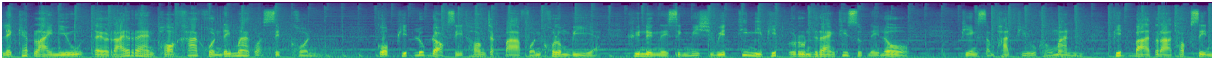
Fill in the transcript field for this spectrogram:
เล็กแค่ปลายนิ้ว แต่ร้ายแรงพอฆ่าคนได้มากกว่า 10 คน กบพิษลูกดอกสีทองจากป่าฝนโคลอมเบีย คือหนึ่งในสิ่งมีชีวิตที่มีพิษรุนแรงที่สุดในโลก เพียงสัมผัสผิวของมัน พิษบาตราท็อกซิน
